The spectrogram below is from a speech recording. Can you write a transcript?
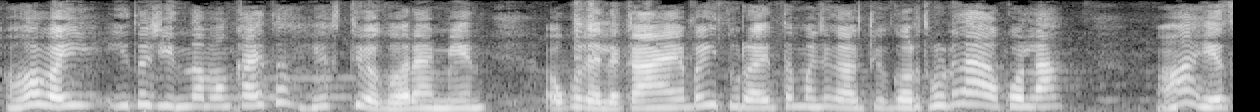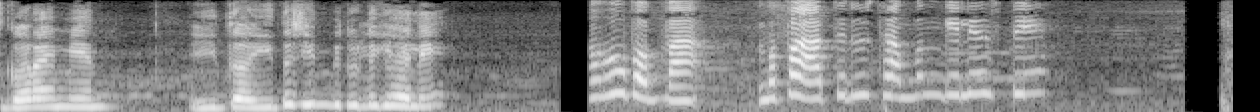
हो बाई इथं चिंता मग काय तर. हेच तुझं घर आहे मेन अकोल्याला काय आहे बाई तू राहतं म्हणजे काय तुझं घर थोडं नाही अकोला. हा हेच घर आहे मेन इथं इथं चिंत मी तुला घ्यायले हो पप्पा पप्पा आता दिवस थांबून गेले असते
